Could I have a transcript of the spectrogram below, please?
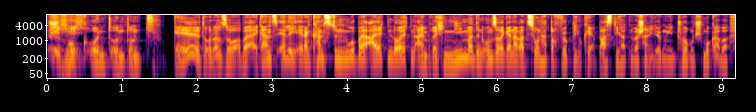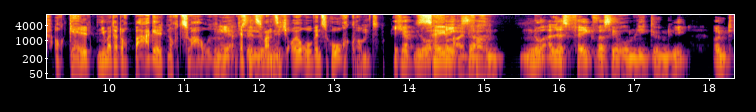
Ich- Schmuck ich- und, und, und Geld oder so. Aber ganz ehrlich, ey, dann kannst du nur bei alten Leuten einbrechen. Niemand in unserer Generation hat doch wirklich, okay, Basti hatten wahrscheinlich irgendwie einen teuren Schmuck, aber auch Geld. Niemand hat doch Bargeld noch zu Hause. Nee, ich habe hier absolut 20 nicht. Euro, wenn es hochkommt. Ich habe nur Fake-Sachen. Nur alles Fake, was hier rumliegt irgendwie. Und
